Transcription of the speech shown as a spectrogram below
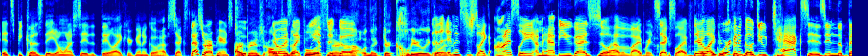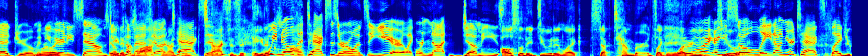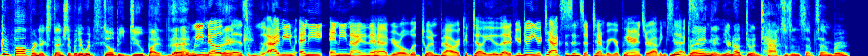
it's because they don't want to say that they like are going to go have sex. That's what our parents do. Our parents are always always like, we have to go. not when like they're clearly going. and it's just like honestly, I'm happy you guys still have a vibrant sex life. They're I like, we're going to go do taxes in the bedroom. If We're you hear any sounds, don't eight come at o'clock. us You're about not doing taxes. taxes at eight We know that taxes are once a year. Like we're not dummies. also, they do it in like September. It's like, what are you are doing? you so late on your tax? Like You can file for an extension, but it would still be due by then. we I know think. this. I mean, any any nine and a half year old with twin power could tell you that if you're doing your taxes in September, your parents are having sex. You're banging. You're not doing taxes in September.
